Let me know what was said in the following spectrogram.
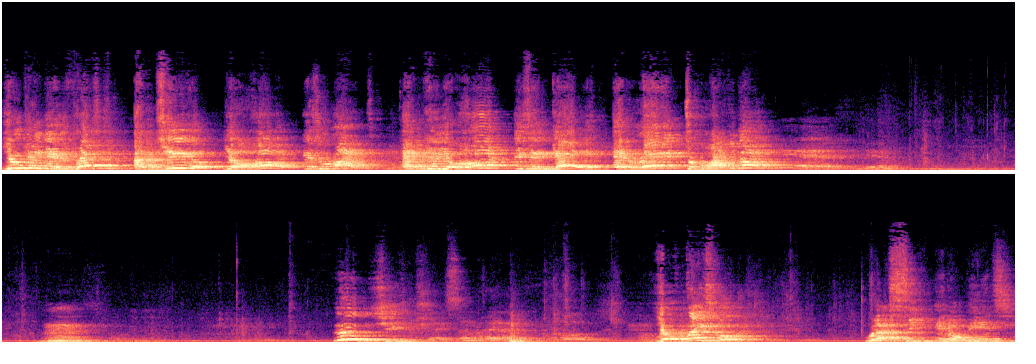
You can't get in His presence until your heart is right. Until your heart is engaged and ready to go after God. Mm. Ooh, Jesus. Your face, Lord, will I seek in obedience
